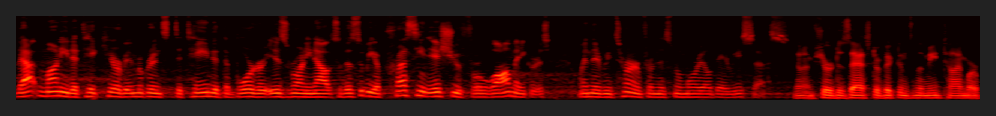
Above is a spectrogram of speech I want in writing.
that money to take care of immigrants detained at the border is running out, so this will be a pressing issue for lawmakers when they return from this Memorial Day recess. And I'm sure disaster victims in the meantime are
